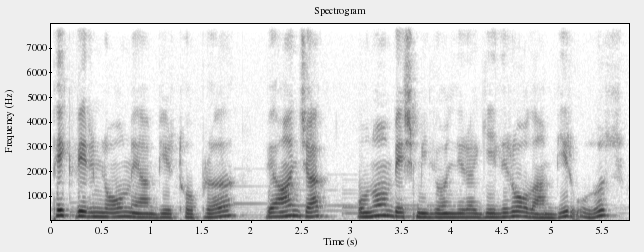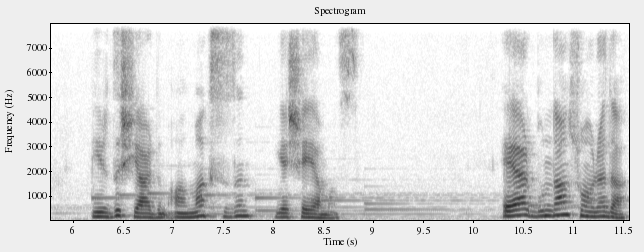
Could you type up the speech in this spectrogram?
pek verimli olmayan bir toprağı ve ancak 10-15 milyon lira geliri olan bir ulus bir dış yardım almaksızın yaşayamaz. Eğer bundan sonra da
